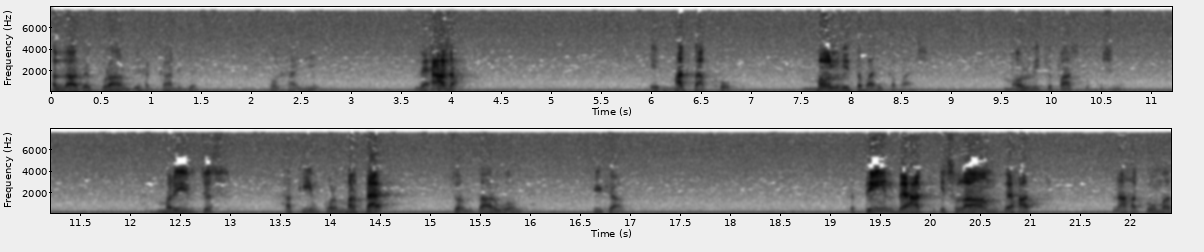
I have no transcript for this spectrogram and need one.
اللہ دے قرآن دی حقانیت۔ وکھائی لہذا یہ مت آخو مولوی تباہی کمائش مولوی کے پاس تو کچھ نہیں۔ مریض جس حکیم کو مرد ہے، جرمدار وہ کی خیال؟ دین دے ہاتھ اسلام دے ہاتھ نہ حکومت،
